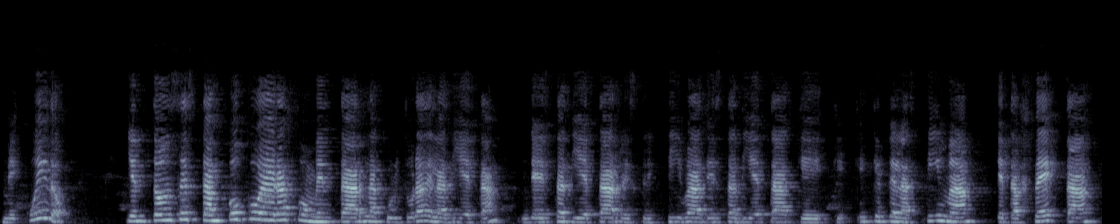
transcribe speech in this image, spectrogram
me cuido. Y entonces tampoco era fomentar la cultura de la dieta, de esta dieta restrictiva, de esta dieta que, que, te lastima, que te afecta,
